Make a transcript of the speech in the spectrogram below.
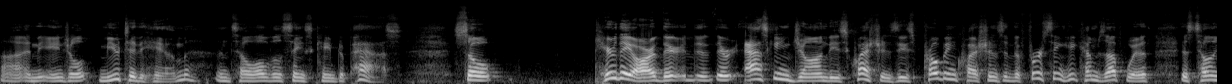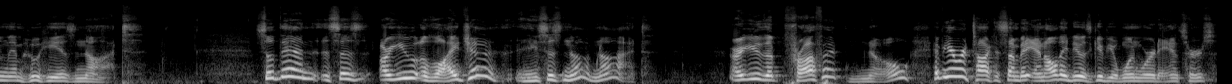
Uh, and the angel muted him until all those things came to pass. So here they are, they're, they're asking John these questions, these probing questions, and the first thing he comes up with is telling them who he is not. So then it says, Are you Elijah? And he says, No, I'm not. Are you the prophet? No. Have you ever talked to somebody and all they do is give you one word answers?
